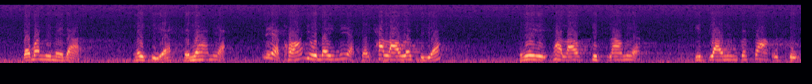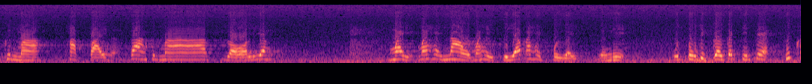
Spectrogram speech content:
ๆแต่ว่านี่ไม่ได้ ไม่เสียเห็นไหมฮะเนี่ย เนี่ยของอยู่ในเนี่ย แต่ถ้าเราล้วเสียนี่ถ้าเราจิตเราเนี่ย จิตเราเนี่ยมันก็สร้างอุตุขึ้นมาพัดไปนะสร้างขึ้นมาหล่อเลี้ยง ไม่ไม่ให้เน่าไม่ให้เสียไม่ให้เปื่อย อย่างนี้ อุตุที่เกิดกับจิตเนี่ย ทุกข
